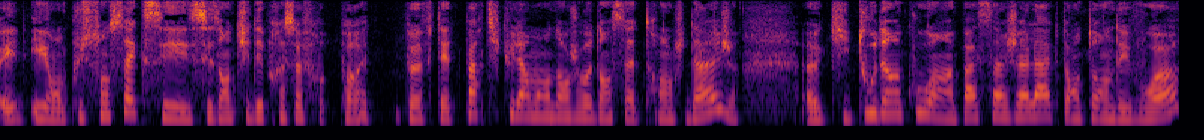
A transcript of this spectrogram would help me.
et, et, en plus on sait que ces, ces antidépresseurs peuvent être particulièrement dangereux dans cette tranche d'âge, qui tout d'un coup a un passage à l'acte entend des voix,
